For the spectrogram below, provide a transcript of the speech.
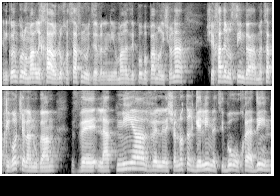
אני קודם כל אומר לך, עוד לא חשפנו את זה, אבל אני אומר את זה פה בפעם הראשונה, שאחד הנושאים במצב בחירות שלנו גם, זה להטמיע ולשנות הרגלים לציבור עורכי הדין,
